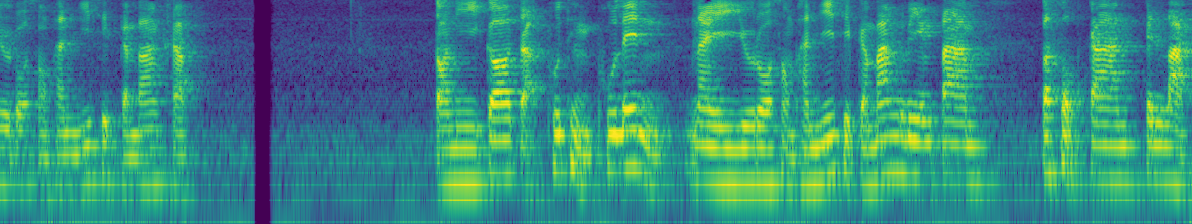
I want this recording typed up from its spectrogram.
ยูโร 2020 กันบ้างครับ ตอนนี้ก็จะพูดถึงผู้เล่นในยูโร 2020 กันบ้างเรียงตามประสบการณ์เป็นหลัก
